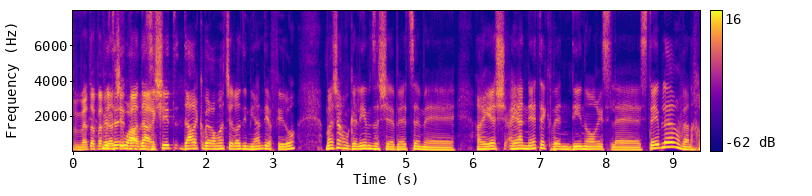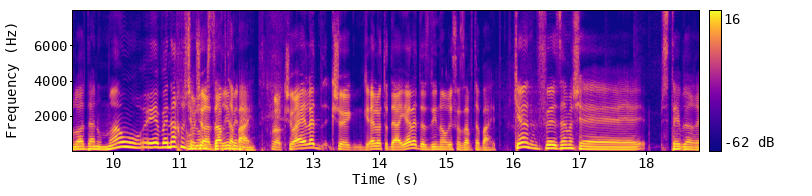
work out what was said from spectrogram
באמת הופך להיות shit מאוד dark. זה shit dark ברמות שלא דמיינתי אפילו. מה שאנחנו מגלים זה שבעצם, אה, הרי יש, היה נתק בין דין נוריס לסטייבלר, ואנחנו לא ידענו מהו, אה, והנחנו שהם אומרים לא מסתדרים ביניהם. היה ילד, כשאליוט עוד היה ילד, אז דין נוריס עזב את הבית. כן, וזה מה שסטייבלר אה,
